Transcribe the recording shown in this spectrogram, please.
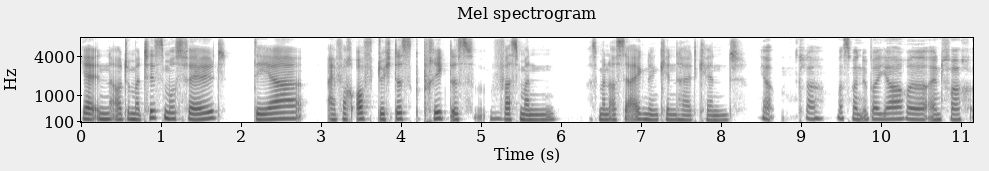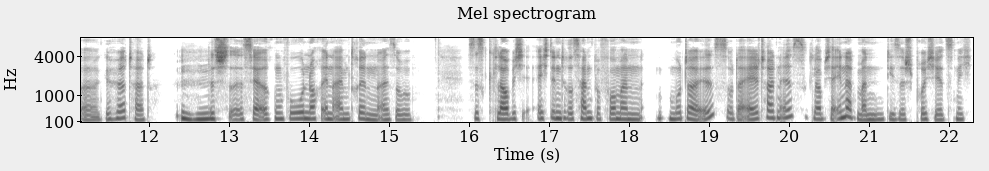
ja in Automatismus fällt, der einfach oft durch das geprägt ist, was man, was man aus der eigenen Kindheit kennt. Ja, klar, was man über Jahre einfach äh, gehört hat. Mhm. Das ist ja irgendwo noch in einem drin. Also es ist, glaube ich, echt interessant, bevor man Mutter ist oder Eltern ist, glaube ich, erinnert man diese Sprüche jetzt nicht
